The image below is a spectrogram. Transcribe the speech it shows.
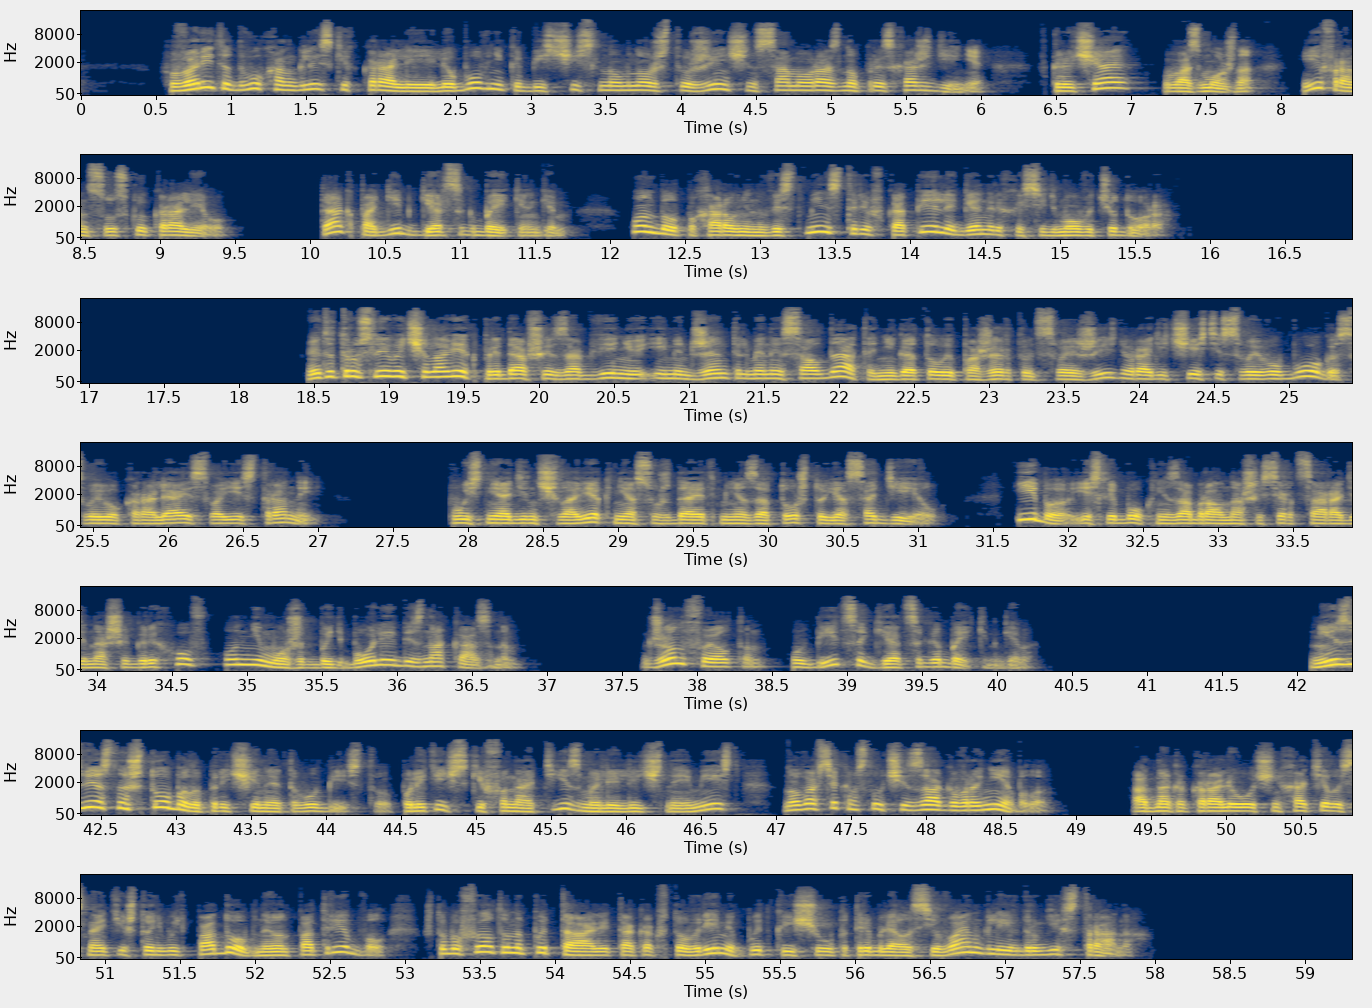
фаворита двух английских королей, любовника бесчисленного множества женщин самого разного происхождения, включая, возможно, и французскую королеву. Так погиб герцог Бекингем. Он был похоронен в Вестминстере в капелле Генриха VII Тюдора. Это трусливый человек, предавший забвению имя джентльмена и солдата, не готовый пожертвовать своей жизнью ради чести своего бога, своего короля и своей страны. Пусть ни один человек не осуждает меня за то, что я содеял. Ибо, если Бог не забрал наши сердца ради наших грехов, он не может быть более безнаказанным. Джон Фелтон, убийца герцога Бекингема. Неизвестно, что было причиной этого убийства, политический фанатизм или личная месть, но во всяком случае заговора не было. Однако королю очень хотелось найти что-нибудь подобное, и он потребовал, чтобы Фелтона пытали, так как в то время пытка еще употреблялась и в Англии, и в других странах.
